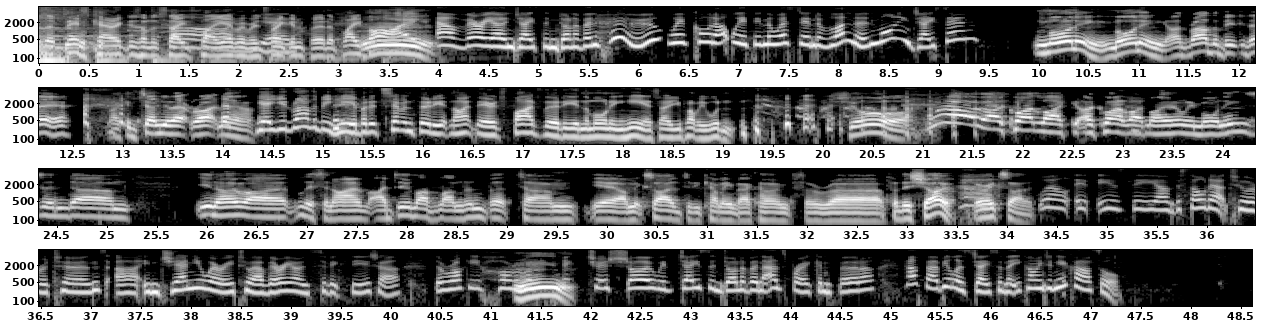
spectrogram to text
one of the best characters on a stage play Oh, ever. It's yes. Frank-N-Furter, played by. Our very own Jason Donovan, who we've caught up with in the West End of London. Morning, Jason. Morning, morning. I'd rather be there. I can tell you that right now. Yeah, you'd rather be here, but it's 7.30 at night there. It's 5.30 in the morning here, so you probably wouldn't. Sure. Well, I quite like I quite like my early mornings, and um, you know, uh, listen, I I do love London, but um, yeah, I'm excited to be coming back home for uh, for this show. Very excited. Well, it is the uh, the sold out tour returns uh, in January to our very own Civic Theatre. The Rocky Horror Mm. Picture Show with Jason Donovan as Frank Frank-N-Furter. How fabulous, Jason, that you're coming to Newcastle.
